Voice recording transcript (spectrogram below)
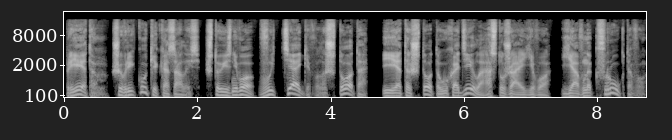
При этом Шеврикуке казалось, что из него вытягивало что-то, и это что-то уходило, остужая его, явно к Фруктову,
